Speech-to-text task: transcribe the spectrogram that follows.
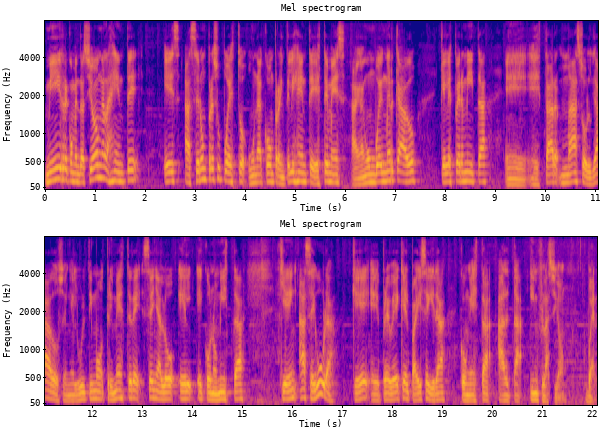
Mi recomendación a la gente es hacer un presupuesto, una compra inteligente este mes, hagan un buen mercado que les permita eh, estar más holgados en el último trimestre, señaló el economista, quien asegura que eh, prevé que el país seguirá con esta alta inflación. Bueno,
